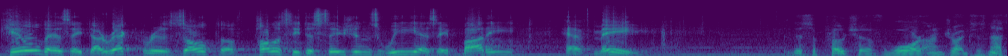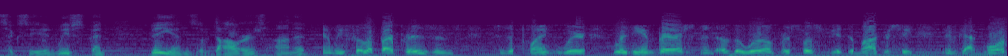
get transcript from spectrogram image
killed as a direct result of policy decisions we as a body have made. This approach of war on drugs has not succeeded. We've spent billions of dollars on it. And we fill up our prisons to the point where we're the embarrassment of the world. We're supposed to be a democracy. We've got more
